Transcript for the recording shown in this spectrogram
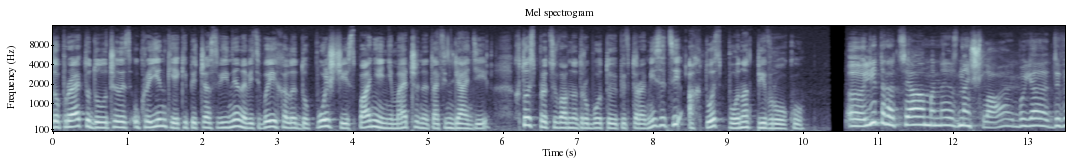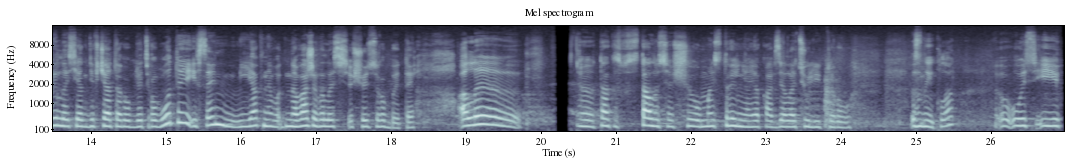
До проекту долучились українки, які під час війни навіть виїхали до Польщі, Іспанії, Німеччини та Фінляндії. Хтось працював над роботою півтора місяці, а хтось понад півроку. Літера ця мене знайшла, бо я дивилась, як дівчата роблять роботи, і все ніяк не наважувалась щось зробити. Але е, так сталося, що майстриня, яка взяла цю літеру, зникла. Ось і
